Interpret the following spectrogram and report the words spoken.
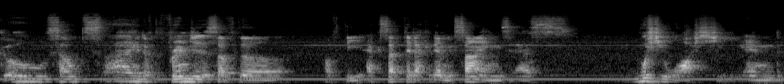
goes outside of the fringes of the of the accepted academic science as wishy-washy and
